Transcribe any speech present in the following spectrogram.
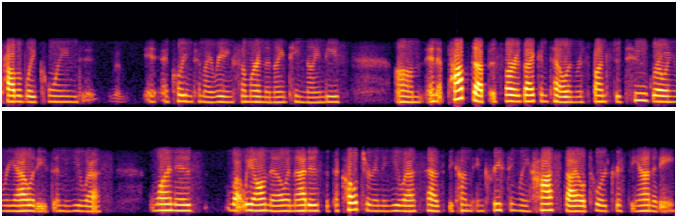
probably coined, according to my reading, somewhere in the 1990s. Um, and it popped up, as far as I can tell, in response to two growing realities in the U.S. One is what we all know, and that is that the culture in the U.S. has become increasingly hostile toward Christianity.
